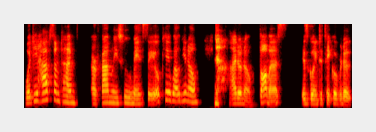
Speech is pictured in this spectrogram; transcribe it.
What you have sometimes are families who may say, okay, well, you know, I don't know, Thomas is going to take over the,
